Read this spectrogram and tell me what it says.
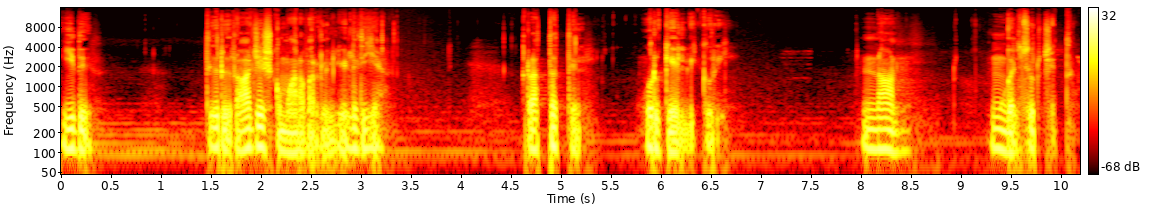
இது திரு ராஜேஷ்குமார் அவர்கள் எழுதிய ரத்தத்தில் ஒரு கேள்விக்குறி. நான் உங்கள் சுர்ஜித்.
